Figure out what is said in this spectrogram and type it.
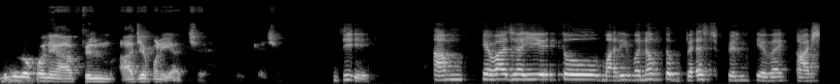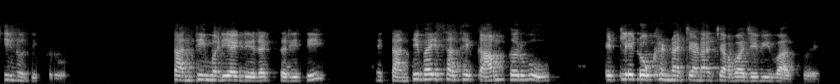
બહુ લોકોને આ ફિલ્મ આજે પણ યાદ છે જી. આમ કહેવા જઈએ તો મારી one of the best film કહેવાય કાશીનો દીકરો. કાંતિ મળિયાએ ડિરેક્ટ કરી હતી. ને કાંતિભાઈ સાથે કામ કરવું એટલે લોખંડના ચણા ચાવવા જેવી વાત હોય.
